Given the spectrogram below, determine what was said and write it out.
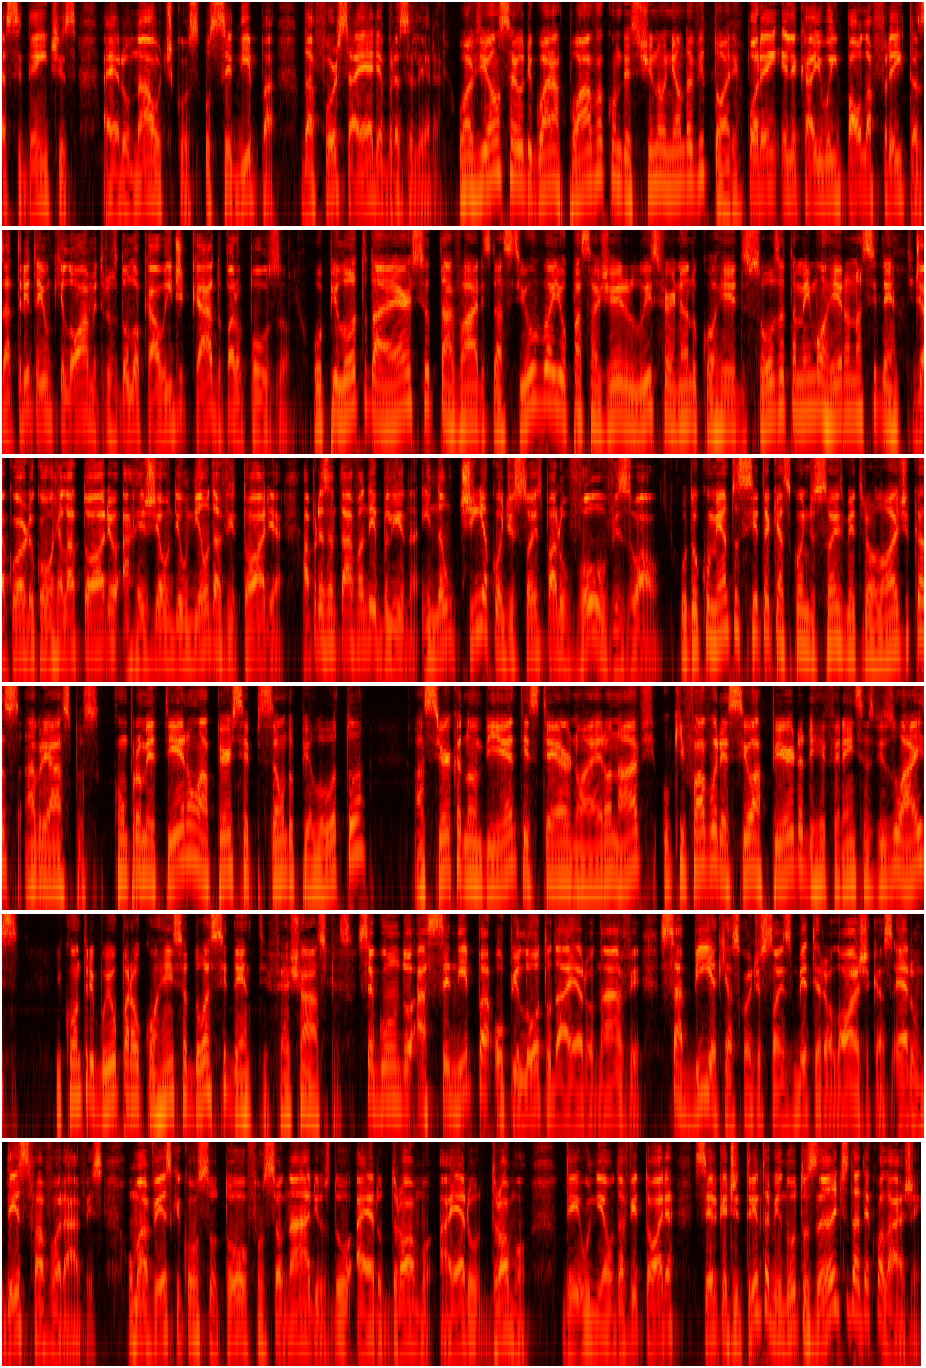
Acidentes Aeronáuticos, o CENIPA, da Força Aérea Brasileira. O avião saiu de Guarapuava com destino à União da Vitória. Porém, ele caiu em Paula Freitas, a 31 quilômetros do local indicado para o pouso. O piloto da Aércio Tavares da Silva e o passageiro Luiz Fernando Correia de Souza também morreram no acidente. De acordo com o relatório, a região de União da Vitória apresentava neblina e não tinha condições para o voo visual. O documento cita que as condições meteorológicas, aspas, comprometeram a percepção do piloto acerca do ambiente externo à aeronave, o que favoreceu a perda de referências visuais e contribuiu para a ocorrência do acidente. Fecha aspas. Segundo a CENIPA, o piloto da aeronave sabia que as condições meteorológicas eram desfavoráveis, uma vez que consultou funcionários do aerodromo, aerodromo de União da Vitória cerca de 30 minutos antes da decolagem.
